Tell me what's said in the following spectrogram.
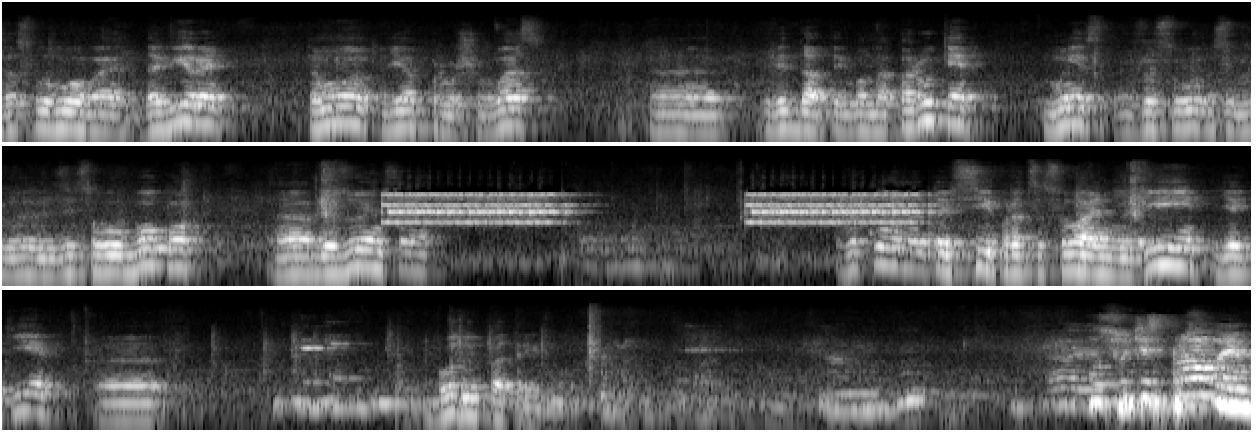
заслуговує довіри. Тому я прошу вас е, віддати його на поруки. Ми зі свого- боку е, обов'язуємося виконувати всі процесуальні дії, які е, будуть потрібні. По суті справи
